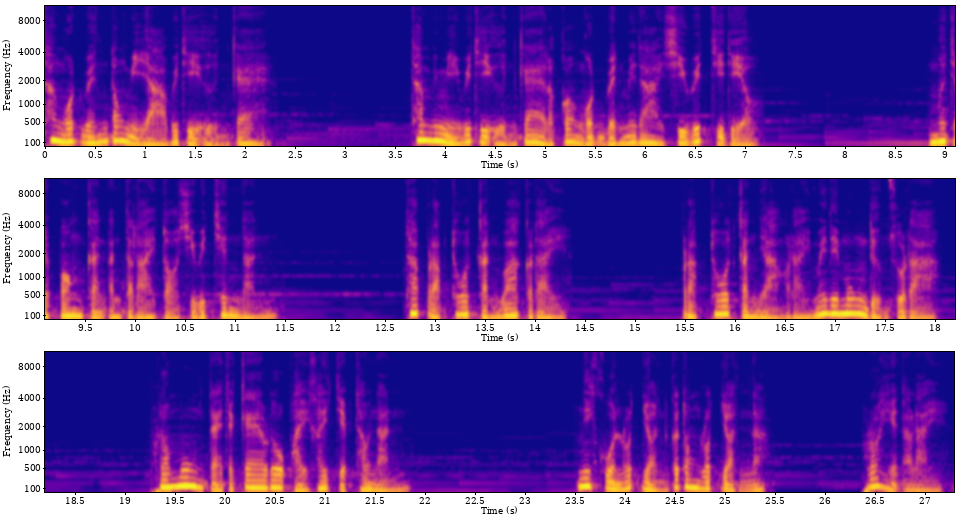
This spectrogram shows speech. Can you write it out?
ถ้างดเว้นต้องมียาวิธีอื่นแก้ ถ้าไม่มีวิธีอื่นแก้แล้วก็งดเว้นไม่ได้ชีวิตทีเดียว เมื่อจะป้องกันอันตรายต่อชีวิตเช่นนั้น ถ้าปรับโทษกันว่าไกรปรับโทษกันอย่างไรไม่ได้มุ่งดื่มสุรา เพราะมุ่งแต่จะแก้โรคภัยไข้เจ็บเท่านั้น นี่ควรลดหย่อนก็ต้องลดหย่อนนะ เพราะเหตุอะไรเ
